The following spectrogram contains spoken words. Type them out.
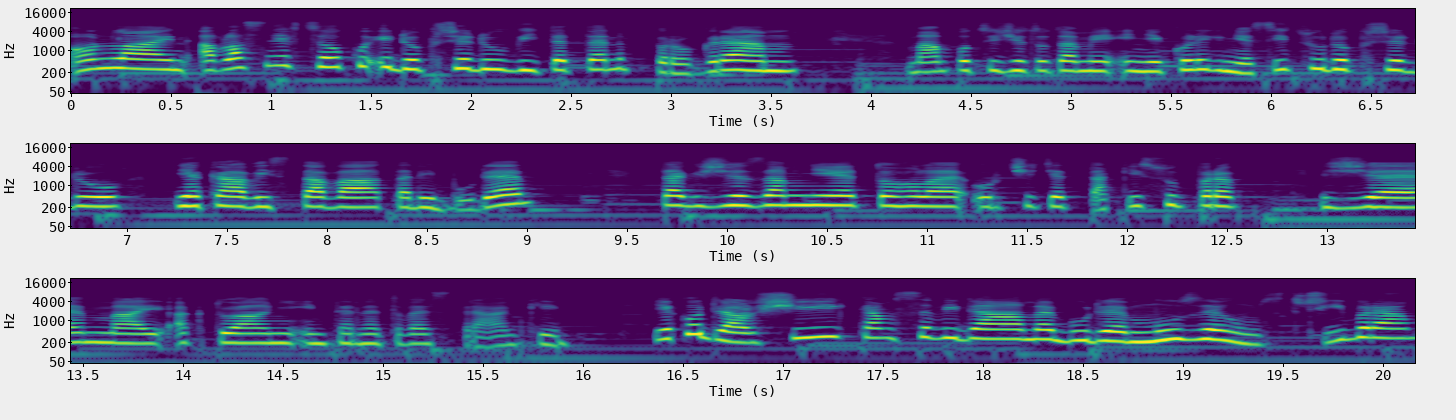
online a vlastně v celku i dopředu víte ten program. Mám pocit, že to tam je i několik měsíců dopředu, jaká výstava tady bude. Takže za mě je tohle určitě taky super, že mají aktuální internetové stránky. Jako další, kam se vydáme, bude Muzeum Stříbra.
